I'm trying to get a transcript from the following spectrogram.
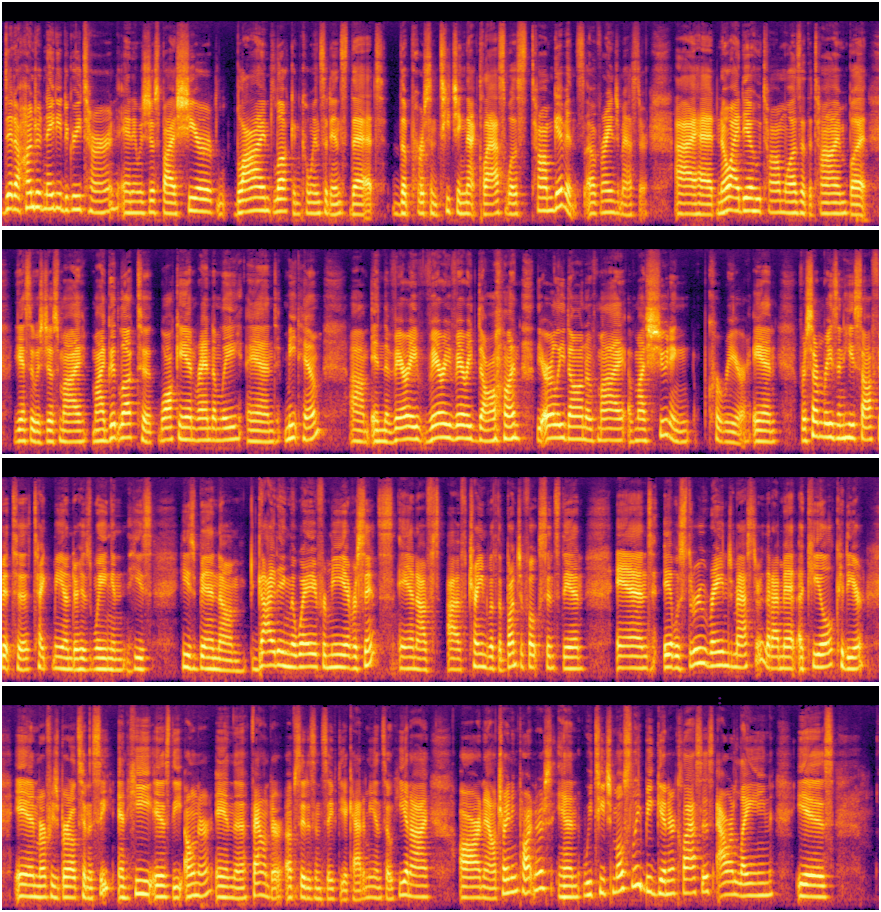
did a 180 degree turn and it was just by sheer blind luck and coincidence that the person teaching that class was Tom Givens of Rangemaster. I had no idea who Tom was at the time, but I guess it was just my my good luck to walk in randomly and meet him um, in the very very very dawn, the early dawn of my of my shooting career. And for some reason, he saw fit to take me under his wing, and he's he's been um, guiding the way for me ever since. And I've I've trained with a bunch of folks since then. And it was through Rangemaster that I met Aqeel Qadir in Murfreesboro, Tennessee, and he is the owner and the founder of Citizen Safety Academy. And so he and I are now training partners, and we teach mostly beginner classes. Our lane is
